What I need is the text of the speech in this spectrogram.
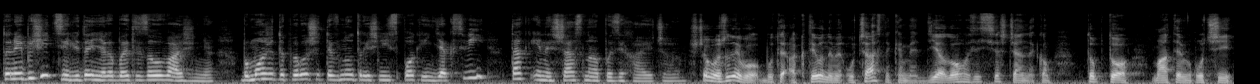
то не біжіть цій людині робити зауваження, бо можете порушити внутрішній спокій як свій, так і нещасного позіхаючого. Що важливо, бути активними учасниками діалогу зі священником, тобто мати в руці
